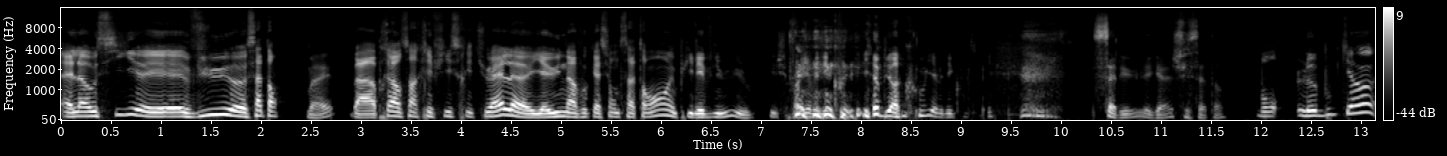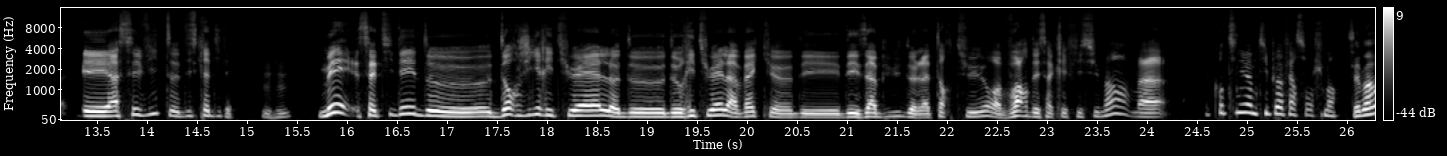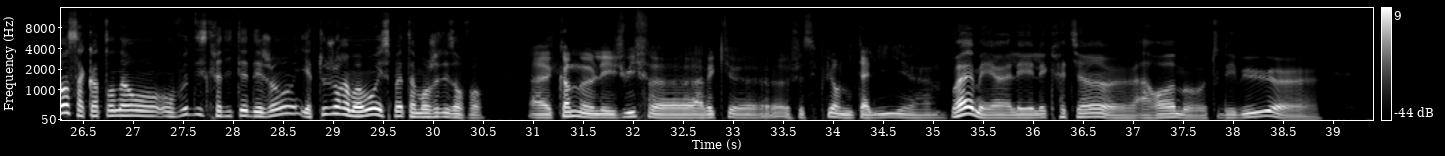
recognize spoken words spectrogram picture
Elle a aussi euh, vu euh, Satan. Ouais. Bah, après un sacrifice rituel, euh, il y a eu une invocation de Satan et puis il est venu. il- Je sais pas, il y avait des coups, il a bu un coup, il y avait des cookies. Salut les gars, je suis Satan. Bon, le bouquin est assez vite discrédité. Mhm. Mais cette idée de d'orgie rituelle, de, de rituel avec euh, des, des abus, de la torture, voire des sacrifices humains, bah, elle continue un petit peu à faire son chemin. C'est marrant ça, quand on, a, on, on veut discréditer des gens, il y a toujours un moment où ils se mettent à manger des enfants. Euh, comme euh, les juifs euh, avec, euh, je sais plus, en Italie. Ouais, mais les, les chrétiens à Rome au tout début,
